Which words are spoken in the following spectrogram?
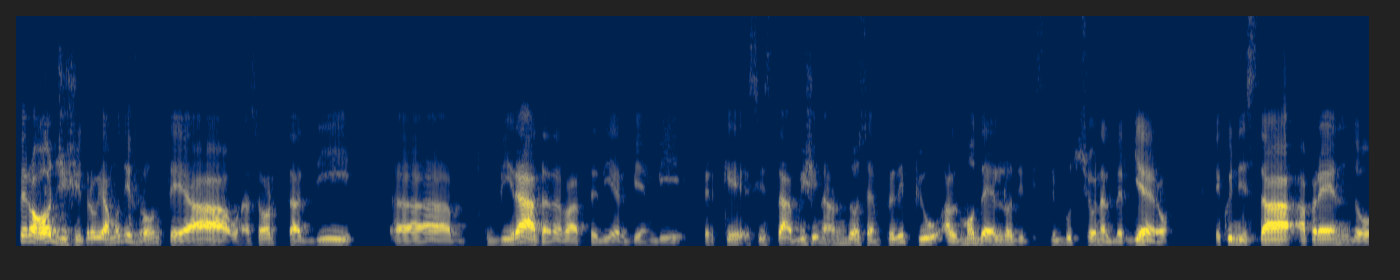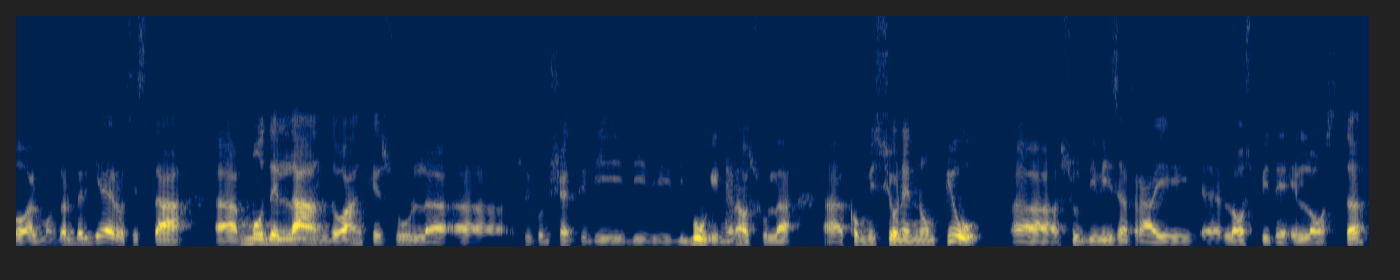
Però oggi ci troviamo di fronte a una sorta di eh, virata da parte di Airbnb perché si sta avvicinando sempre di più al modello di distribuzione alberghiero e quindi sta aprendo al mondo alberghiero, si sta eh, modellando anche sul, uh, sui concetti di, di, di booking, no? sulla uh, commissione non più suddivisa tra i, l'ospite e l'host,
